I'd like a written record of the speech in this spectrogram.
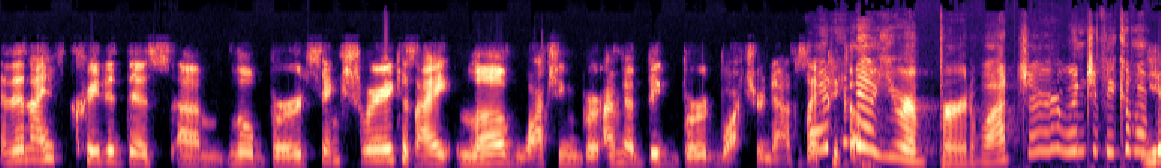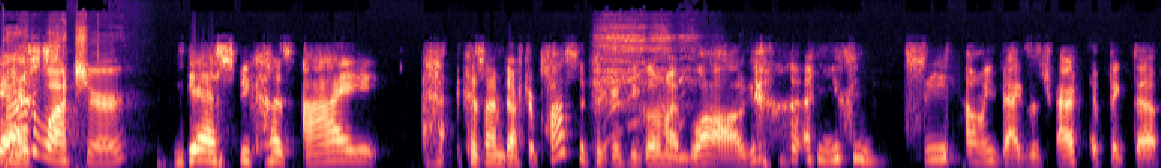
and then i've created this um, little bird sanctuary because i love watching bird i'm a big bird watcher now because I, i pick didn't up know you were a bird watcher. When did you become a Yes. bird watcher? yes because i because i'm dr plastic picker if you go to my blog you can see how many bags of trash i picked up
